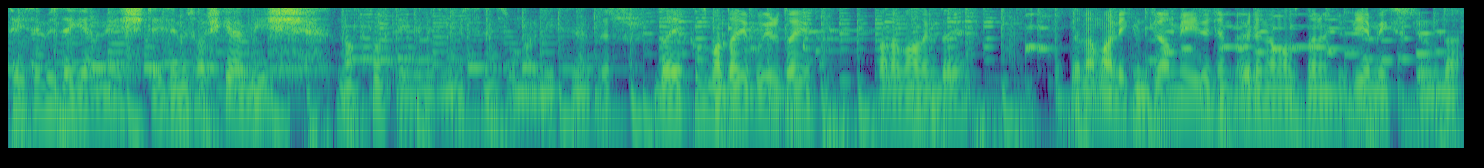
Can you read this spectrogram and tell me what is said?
Teyzemiz de gelmiş. Teyzemiz hoş gelmiş. Nasılsınız teyzemiz? iyi misiniz? Umarım iyisinizdir. Dayı kızma dayı buyur dayı. Paramı alayım dayı. Selam aleyküm camiye gideceğim öğle namazından önce bir yemek istiyorum da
